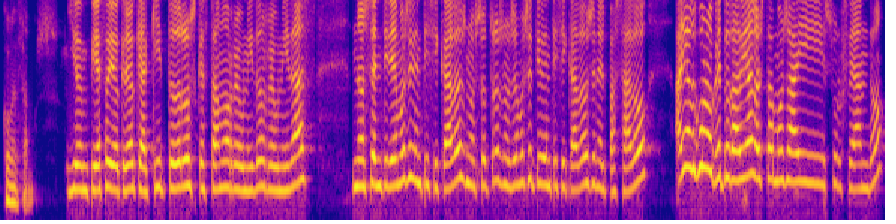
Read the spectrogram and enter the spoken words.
comenzamos. Yo empiezo, yo creo que aquí todos los que estamos reunidos, reunidas, nos sentiremos identificados, nosotros nos hemos sentido identificados en el pasado. Hay alguno que todavía lo estamos ahí surfeando,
